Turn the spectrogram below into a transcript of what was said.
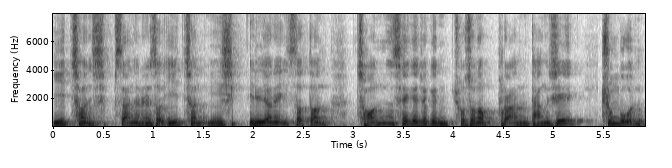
2014년에서 2021년에 있었던 전 세계적인 조선업 불안 당시 중국은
